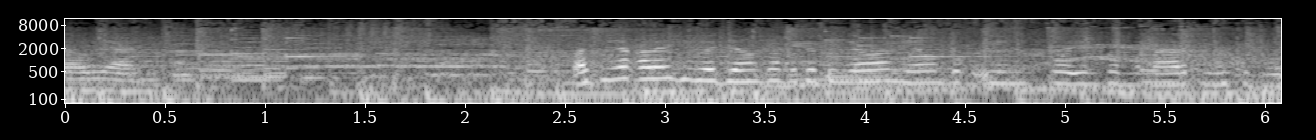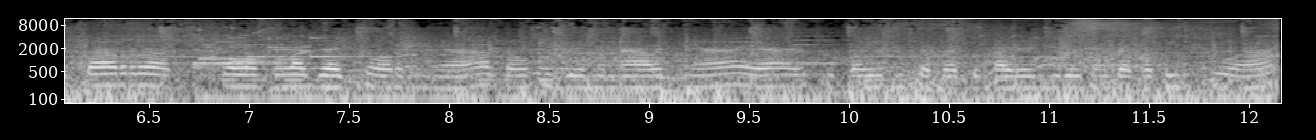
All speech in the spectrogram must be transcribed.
kalian. Pastinya kalian juga jangan sampai ketinggalan ya untuk info-info menarik nih seputar pola-pola gacornya atau video menariknya ya supaya bisa bantu kalian juga dapetin cuan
